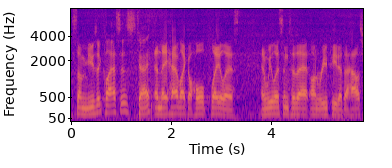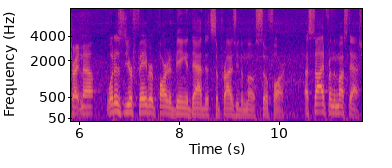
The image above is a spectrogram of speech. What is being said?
some music classes. 'Kay. And they have like a whole playlist, and we listen to that on repeat at the house right now. What is your favorite part of being a dad that surprised you the most so far, aside from the mustache?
